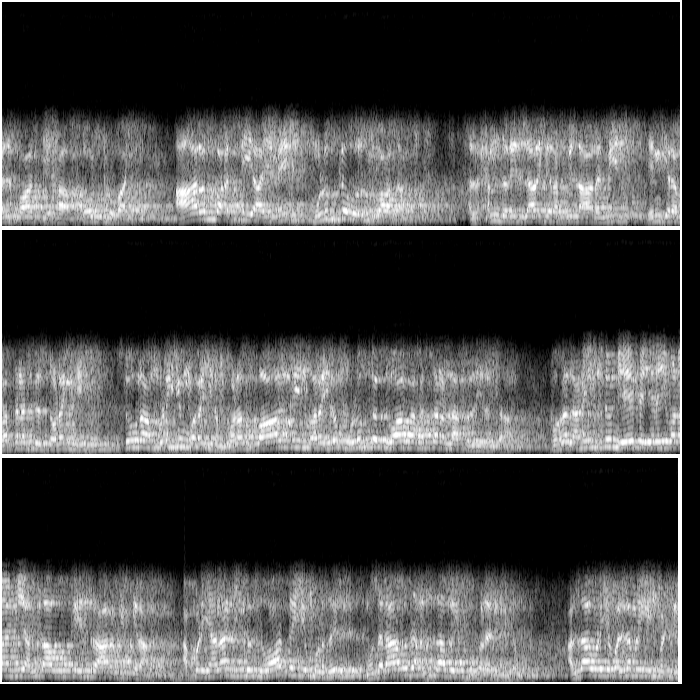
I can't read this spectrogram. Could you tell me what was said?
அல் பாத்தியா தோற்றுவாய். ஆரம்ப அத்தியாயமே முழுக்க ஒரு துவா தான். அல்ஹம்துலில்லாஹி ரப்பில் ஆலமீன் என்கிற வசனத்தில் தொடங்கி சூரா முடியும் வரையிலும் உலக வாழ்வின் வரையிலும் முழுக்க துவாவாகத்தான் அல்லாஹ் சொல்லியிருக்கிறான். புகழ் அனைத்தும் ஏக இறைவனாகி அல்லாவுக்கு என்று ஆரம்பிக்கிறான். அப்படியானால் நீங்கள் துவா செய்யும் பொழுது முதலாவது அல்லாவை புகழ வேண்டும். அல்லாவுடைய வல்லமையை பற்றி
